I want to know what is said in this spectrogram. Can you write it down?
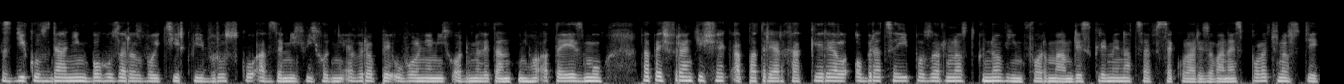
S díku vzdáním Bohu za rozvoj církví v Rusku a v zemích východní Evropy uvolněných od militantního ateismu, papež František a patriarcha Kiril obracejí pozornost k novým formám diskriminace v sekularizované společnosti,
